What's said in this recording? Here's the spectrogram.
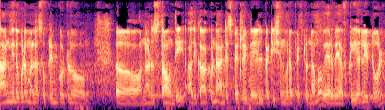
దాని మీద కూడా మళ్ళీ సుప్రీంకోర్టులో నడుస్తూ ఉంది. అది కాకుండా యాంటిసిపేటరీ బెయిల్ పెటిషన్ కూడా పెట్టున్నాము where we have clearly told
